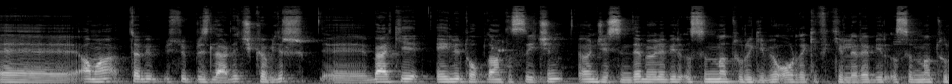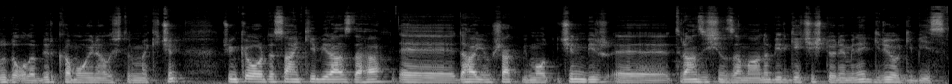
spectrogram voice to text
Ee, ama tabii sürprizler de çıkabilir. Ee, belki Eylül toplantısı için öncesinde böyle bir ısınma turu gibi oradaki fikirlere bir ısınma turu da olabilir kamuoyuna alıştırmak için. Çünkü orada sanki biraz daha e, daha yumuşak bir mod için bir e, transition zamanı, bir geçiş dönemine giriyor gibiyiz.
